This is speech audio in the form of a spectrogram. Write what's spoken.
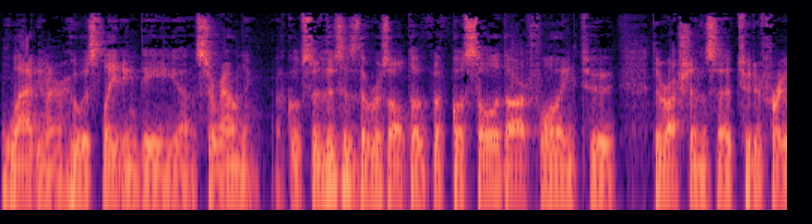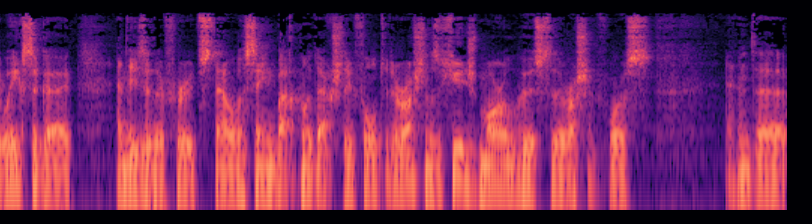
Wagner, who was leading the uh, surrounding, of course. So this is the result of, of course, Soledar falling to the Russians uh, two to three weeks ago, and these are the fruits. Now we're seeing Bakhmut actually fall to the Russians, a huge moral boost to the Russian force. And uh,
